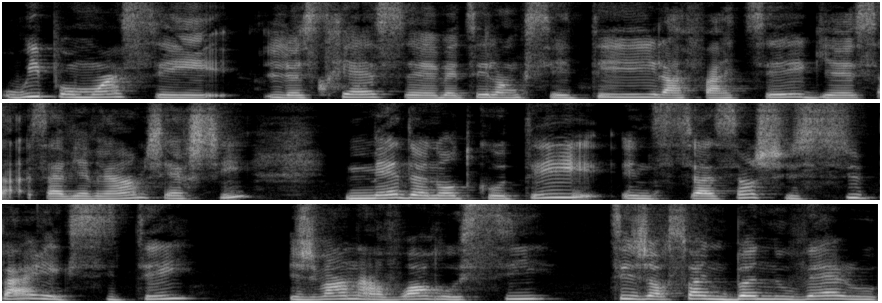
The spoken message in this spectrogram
oui, pour moi, c'est le stress, ben, l'anxiété, la fatigue, ça, ça, vient vraiment me chercher. Mais d'un autre côté, une situation, je suis super excitée, je vais en avoir aussi. Tu sais, je reçois une bonne nouvelle ou,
